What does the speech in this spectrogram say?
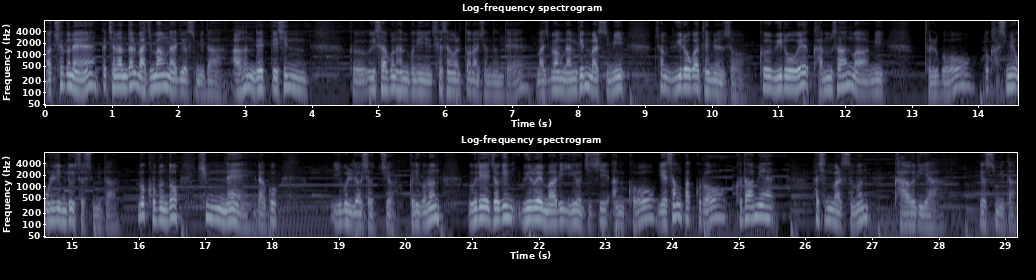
아, 최근에 그 지난달 마지막 날이었습니다. 아흔 넷 대신 그 의사분 한 분이 세상을 떠나셨는데 마지막 남긴 말씀이 참 위로가 되면서 그 위로에 감사한 마음이 들고 또 가슴에 울림도 있었습니다. 뭐 그분도 힘내라고 입을 여셨죠. 그리고는 의례적인 위로의 말이 이어지지 않고 예상 밖으로 그 다음에 하신 말씀은 가을이야 였습니다.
